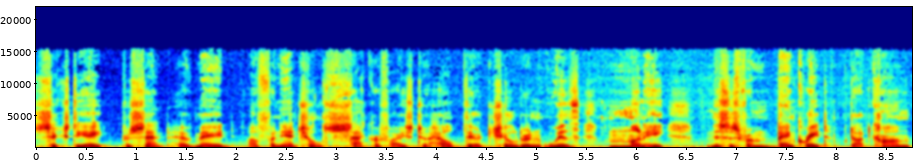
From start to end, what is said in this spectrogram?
68% have made a financial sacrifice to help their children with money. This is from bankrate.com.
